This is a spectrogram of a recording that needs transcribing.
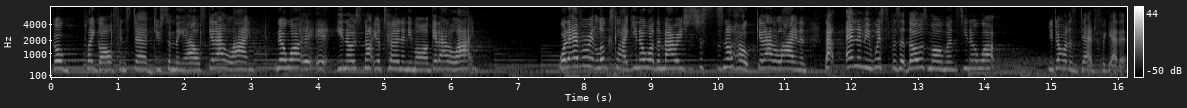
Go play golf instead. Do something else. Get out of line. You know what? It, it, you know, it's not your turn anymore. Get out of line. Whatever it looks like, you know what? The marriage is just, there's no hope. Get out of line. And that enemy whispers at those moments, you know what? Your daughter's dead. Forget it.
